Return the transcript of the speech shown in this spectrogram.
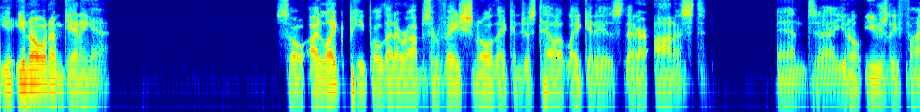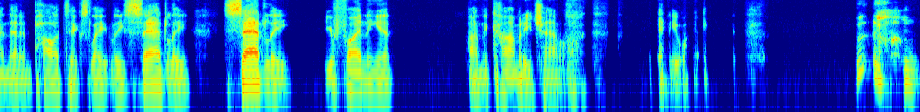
you, you know what I'm getting at. So I like people that are observational, that can just tell it like it is, that are honest. And uh, you don't usually find that in politics lately. Sadly, sadly, you're finding it on the Comedy Channel. anyway.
